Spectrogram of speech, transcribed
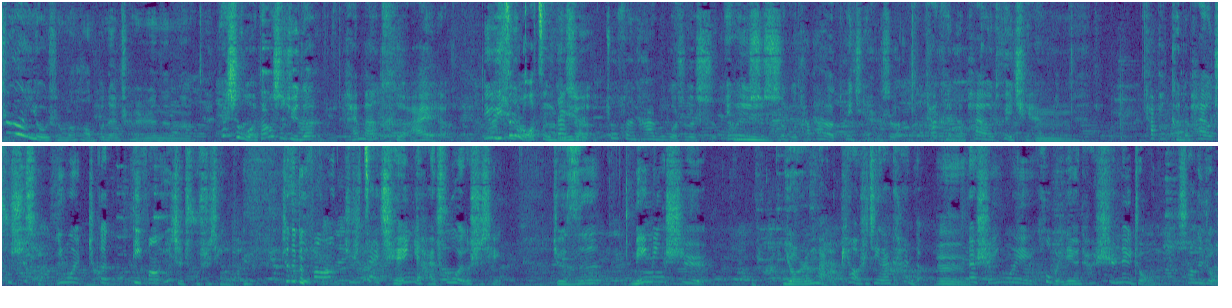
这有什么好不能承认的呢？但是我当时觉得还蛮可爱的，因为这个老镇但是的，就算他如果是个事，因为是事故，他怕要退钱是吧？他可能怕要退钱，嗯他怕可能怕要出事情，因为这个地方一直出事情的。这个地方就是在前一年还出过一个事情，就是明明是有人买了票是进来看的，嗯但是因为后北电影院它是那种像那种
